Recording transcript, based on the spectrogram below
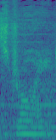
destroyed.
